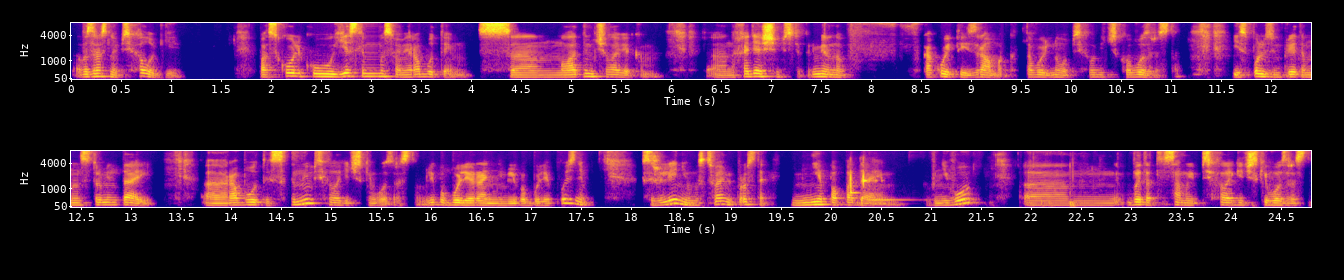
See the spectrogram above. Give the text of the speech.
возрастной психологией. Поскольку если мы с вами работаем с молодым человеком, находящимся примерно в какой-то из рамок того или иного психологического возраста. И используем при этом инструментарий а, работы с иным психологическим возрастом, либо более ранним, либо более поздним, к сожалению, мы с вами просто не попадаем в него, в этот самый психологический возраст,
